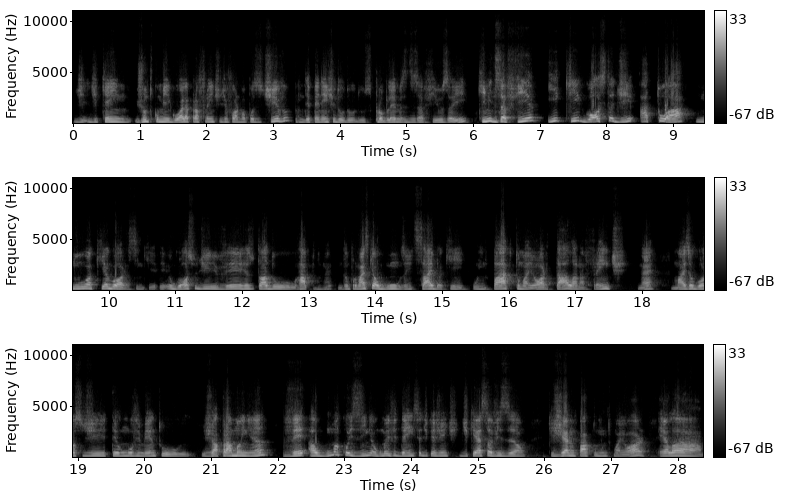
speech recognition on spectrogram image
de, de quem, junto comigo, olha para frente de forma positiva, independente do, do, dos problemas e desafios aí, que me desafia e que gosta de atuar no aqui e agora, assim, que eu gosto de ver resultado rápido, né? Então, por mais que alguns a gente saiba que o impacto maior tá lá na frente, né? Mas eu gosto de ter um movimento já para amanhã ver alguma coisinha, alguma evidência de que a gente, de que essa visão que gera um impacto muito maior, ela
